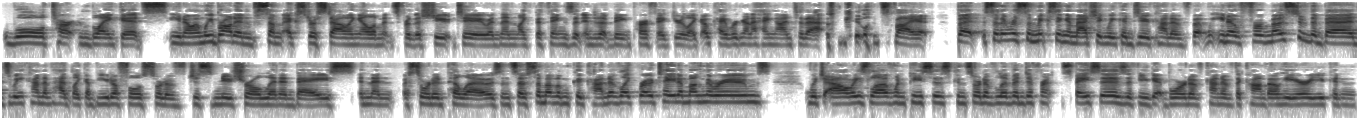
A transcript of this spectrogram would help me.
wool tartan blankets, you know, and we brought in some extra styling elements for the shoot too. And then like the things that ended up being perfect, you're like, okay, we're going to hang on to that. Okay, Let's buy it. But so there was some mixing and matching we could do kind of, but you know, for most of the beds, we kind of had like a beautiful sort of just neutral linen base and then assorted pillows. And so some of them could kind of like rotate among the rooms which I always love when pieces can sort of live in different spaces. If you get bored of kind of the combo here, you can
